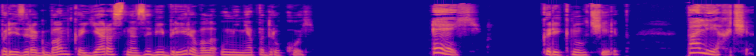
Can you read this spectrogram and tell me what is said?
Призрак банка яростно завибрировала у меня под рукой. «Эй!» — крикнул череп. «Полегче!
